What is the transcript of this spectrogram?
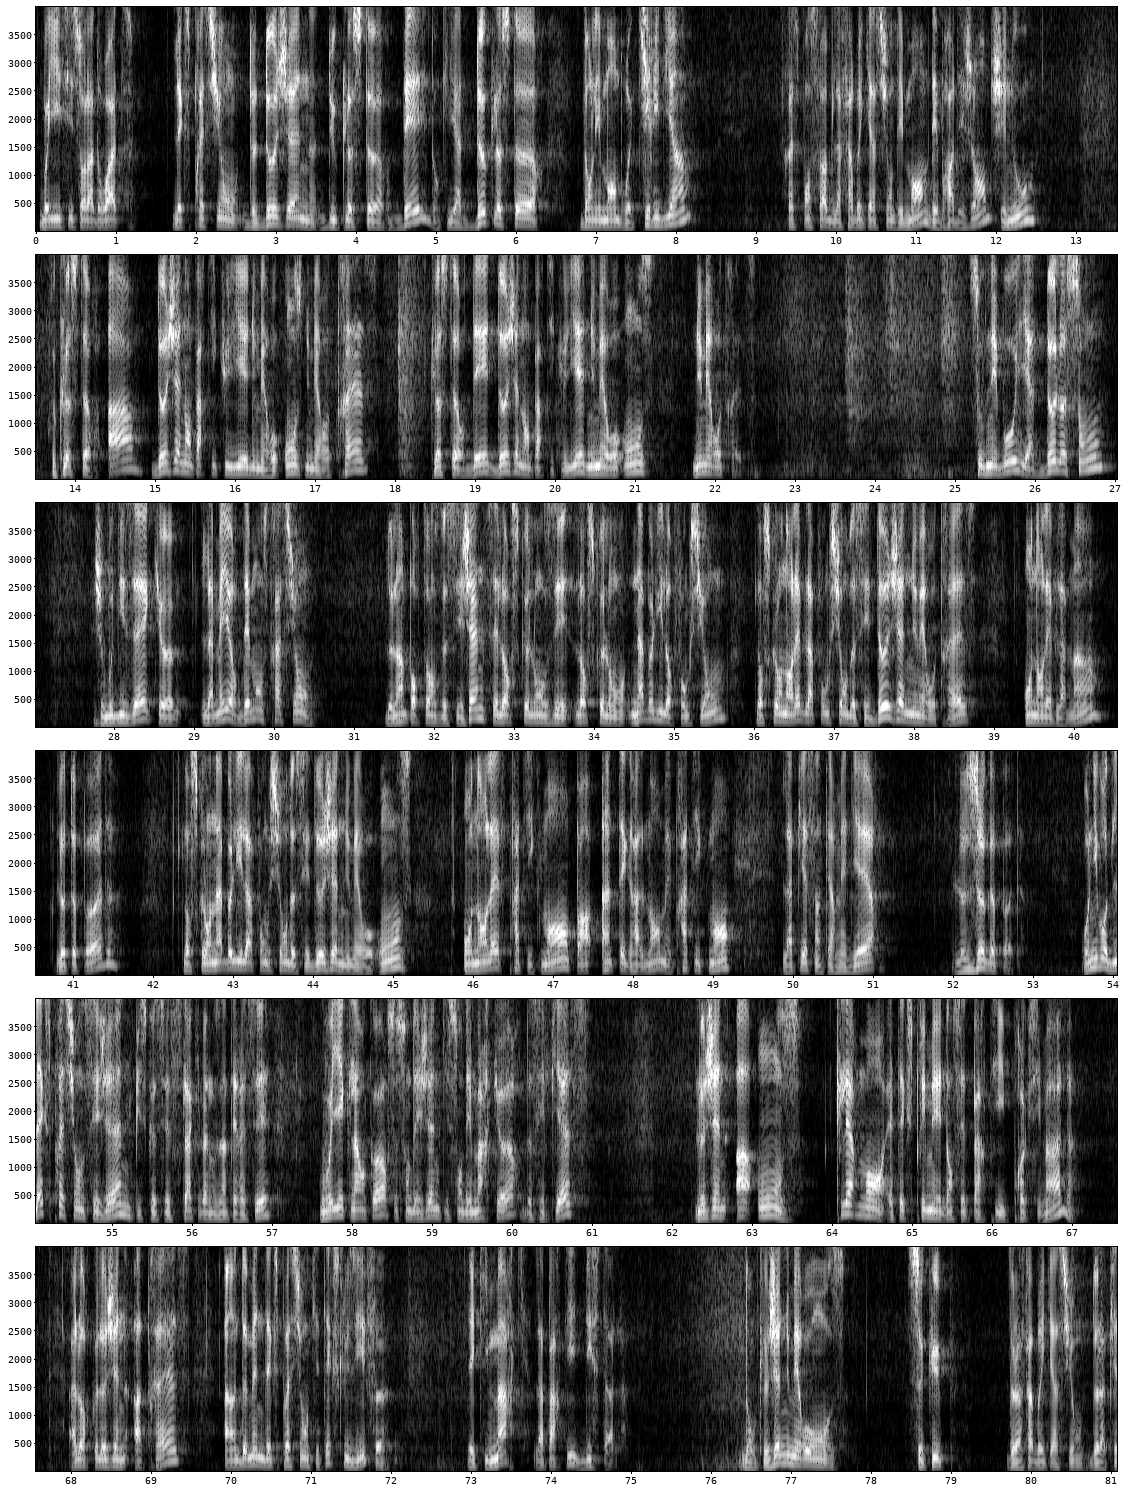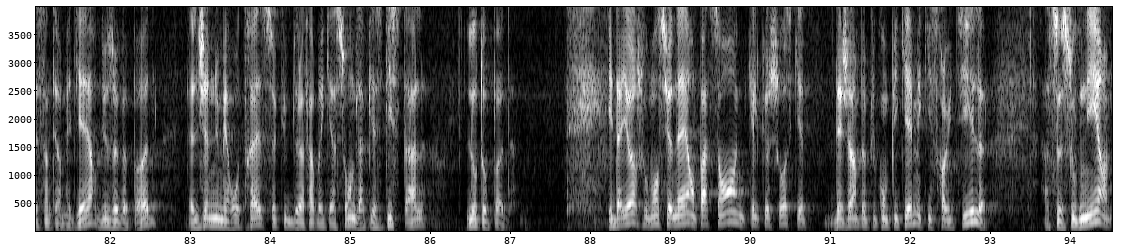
Vous voyez ici sur la droite l'expression de deux gènes du cluster D. Donc il y a deux clusters dans les membres chiridiens, responsables de la fabrication des membres, des bras, des jambes, chez nous. Le cluster A, deux gènes en particulier, numéro 11, numéro 13. Cluster D, deux gènes en particulier, numéro 11, numéro 13. Souvenez-vous, il y a deux leçons. Je vous disais que la meilleure démonstration de l'importance de ces gènes, c'est lorsque l'on abolit leur fonction, lorsque l'on enlève la fonction de ces deux gènes numéro 13, on enlève la main, l'autopode. Lorsque l'on abolit la fonction de ces deux gènes numéro 11, on enlève pratiquement, pas intégralement, mais pratiquement la pièce intermédiaire, le zeugopode. Au niveau de l'expression de ces gènes, puisque c'est cela qui va nous intéresser, vous voyez que là encore, ce sont des gènes qui sont des marqueurs de ces pièces. Le gène A11 clairement est exprimé dans cette partie proximale, alors que le gène A13 a un domaine d'expression qui est exclusif et qui marque la partie distale. Donc le gène numéro 11 s'occupe de la fabrication de la pièce intermédiaire, du zeugopode, et le gène numéro 13 s'occupe de la fabrication de la pièce distale, l'autopode. Et d'ailleurs, je vous mentionnais en passant quelque chose qui est déjà un peu plus compliqué, mais qui sera utile à se souvenir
